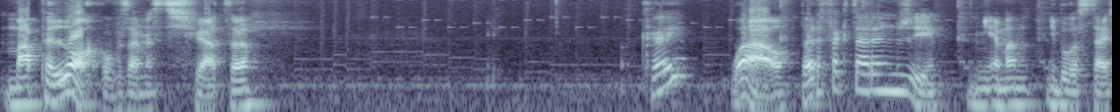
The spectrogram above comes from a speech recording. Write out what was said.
mapę lochów zamiast świata. Okej. Wow, perfect RNG. Nie mam, nie było stać.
